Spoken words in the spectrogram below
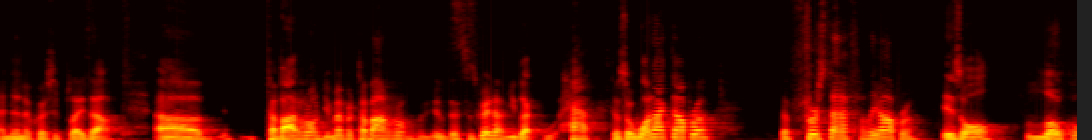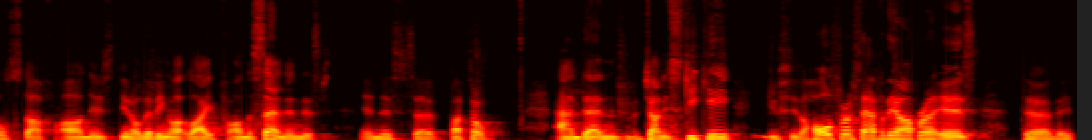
And then, of course, it plays out. Uh, Tabarro, do you remember Tabarro? This is great. You got half, there's a one act opera. The first half of the opera is all local stuff on this, you know, living life on the Seine in this, in this uh, bateau. And then Gianni Schicchi, you see the whole first half of the opera is the, the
